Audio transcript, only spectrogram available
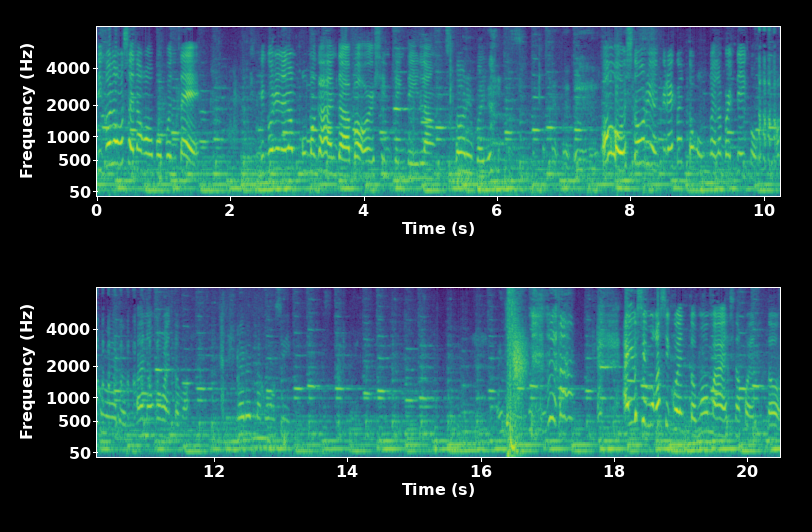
di ko alam kung saan ako pupunta eh. Di ko rin alam kung maghahanda ba or simpleng day lang. Story ba yun? Oo, oh, story yun. Kinikwento ko kung kailan birthday ko. Ako meron. Anong kukwento mo? Meron akong si... Ayusin mo kasi kwento mo, maayos na kwento.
